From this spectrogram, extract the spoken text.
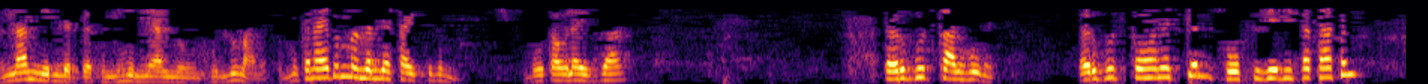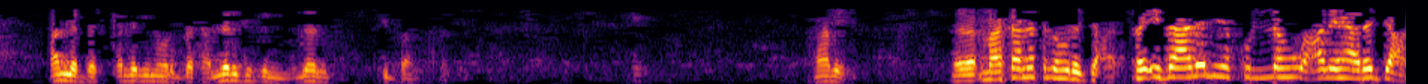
እናም የለበትም ይሄን ያልነውን ሁሉ ማለት ነው። ምክንያቱም መመለስ አይችልም ቦታው ላይ እዛ እርጉዝ ካልሆነች እርጉዝ ከሆነች ግን ሶስት ጊዜ ቢፈታትም አለበት ቀለብ ይኖርበታል። ለእርጉዝም ለእርጉዝ ሲባል አቤት ما كانت له رجعة فإذا لم يكن له عليها رجعة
